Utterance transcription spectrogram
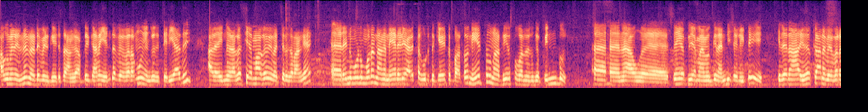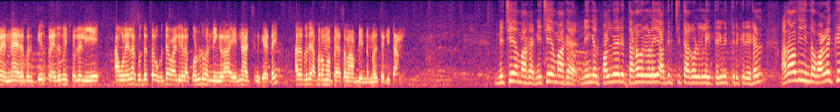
அவங்க மேல என்ன நடவடிக்கை எடுத்தாங்க? அப்படிக்கான எந்த விவரமும் எங்களுக்கு தெரியாது. அதை இன்னும் ரகசியமாகவே வச்சிருக்கிறாங்க. ரெண்டு மூணு முறை நாங்க நேரடியாக அழுத்த கொடுத்து கேட்டு பார்த்தோம். நேற்றும் நான் தீர்ப்பு வந்ததுக்கு பின்பு நான் அவங்க ஸ்னேகப்பிரியா மேமுக்கு நன்றி சொல்லிட்டு இதை நான் இதற்கான விவரம் என்ன இதை பத்தி தீர்ப்பு எதுவுமே சொல்லலையே அவங்களை எல்லாம் குற்றத்தை குற்றவாளிகளை கொண்டு வந்தீங்களா என்ன ஆச்சுன்னு கேட்டு அதை பத்தி அப்புறமா பேசலாம் அப்படின்ற மாதிரி சொல்லிட்டாங்க. நிச்சயமாக நிச்சயமாக நீங்கள் பல்வேறு தகவல்களை அதிர்ச்சி தகவல்களை தெரிவித்திருக்கிறீர்கள். அதாவது இந்த வழக்கு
